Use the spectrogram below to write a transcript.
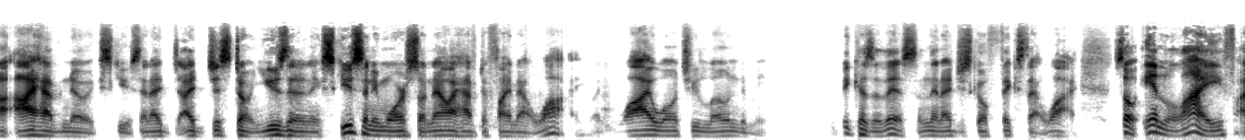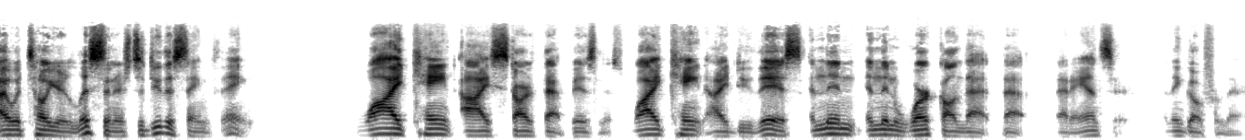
I, have no excuse and I I just don't use it as an excuse anymore. So now I have to find out why. Like why won't you loan to me? Because of this, and then I just go fix that why. So in life, I would tell your listeners to do the same thing. Why can't I start that business? Why can't I do this? And then and then work on that that that answer and then go from there.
